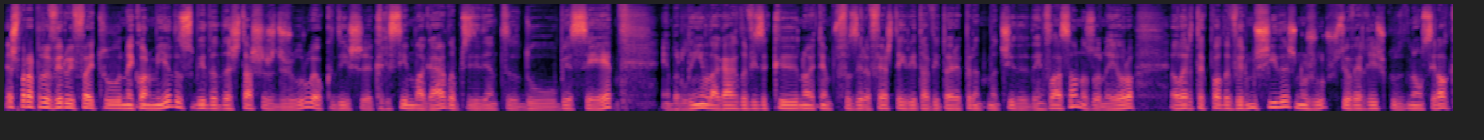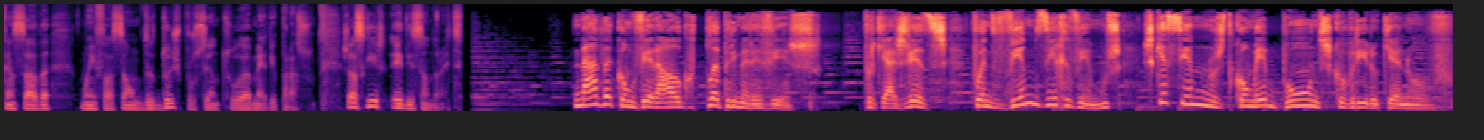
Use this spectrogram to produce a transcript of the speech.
A esperar para ver o efeito na economia da subida das taxas de juro, é o que diz Christine Lagarde, a presidente do BCE. Em Berlim, Lagarde avisa que não é tempo de fazer a festa e gritar a vitória perante uma descida da inflação na zona euro. Alerta que pode haver mexidas nos juros se houver risco de não ser alcançada uma inflação de 2% a médio prazo. Já a seguir, a edição da noite. Nada como ver algo pela primeira vez. Porque às vezes, quando vemos e revemos, esquecemos-nos de como é bom descobrir o que é novo.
